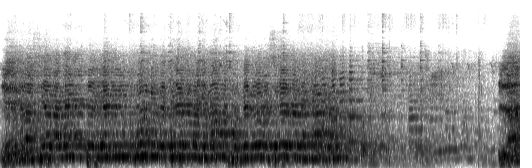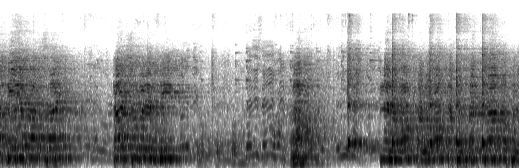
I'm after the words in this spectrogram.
Desgraciadamente ya ni un puño de tierra nos llevamos porque luego cierra la caja. La tierra cae, cae sobre el día. Ah. Le levanta, levanta, apretar carro, apretar la trencilla.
